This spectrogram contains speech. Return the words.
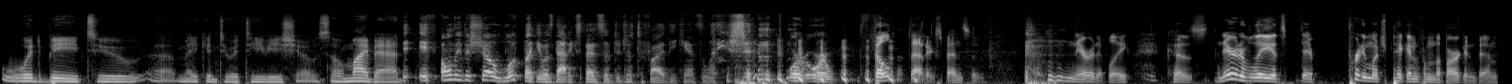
would be to uh, make into a TV show. So my bad. If only the show looked like it was that expensive to justify the cancellation, or or felt that expensive narratively, because narratively it's they're pretty much picking from the bargain bin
